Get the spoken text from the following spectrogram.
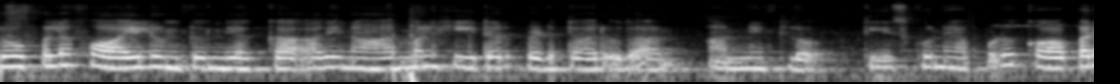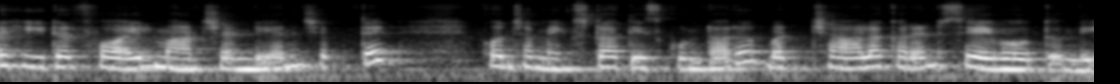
లోపల ఫాయిల్ ఉంటుంది అక్క. అది నార్మల్ హీటర్ పెడతారు దా అన్నిట్లో. తీసుకునేప్పుడు కాపర్ హీటర్ ఫాయిల్ మార్చండి అని చెప్తే కొంచెం ఎక్స్ట్రా తీసుకుంటారు బట్ చాలా కరెంట్ సేవ్ అవుతుంది.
